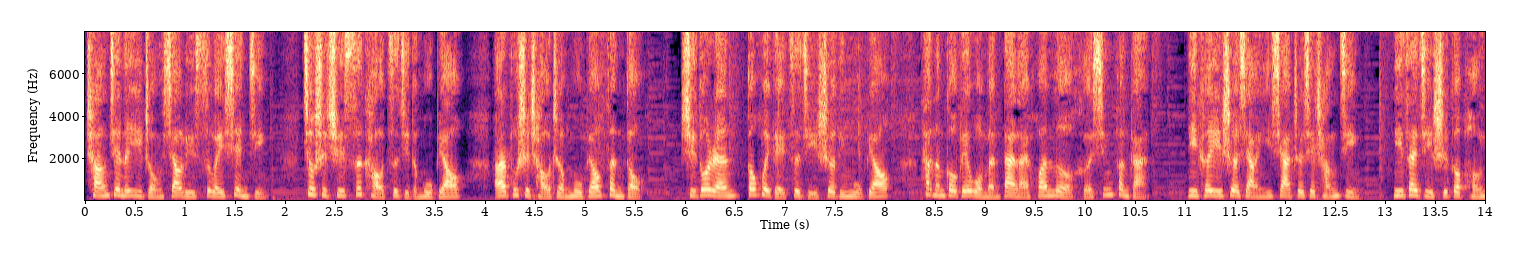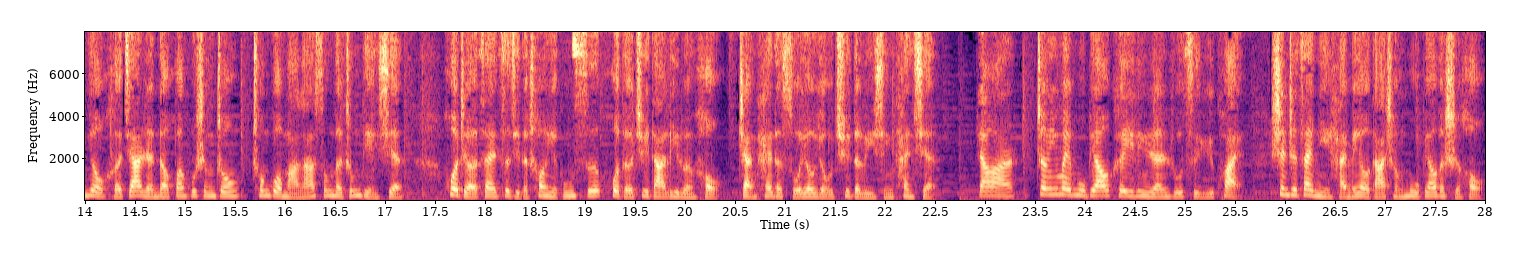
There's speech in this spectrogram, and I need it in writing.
常见的一种效率思维陷阱，就是去思考自己的目标，而不是朝着目标奋斗。许多人都会给自己设定目标，它能够给我们带来欢乐和兴奋感。你可以设想一下这些场景：你在几十个朋友和家人的欢呼声中冲过马拉松的终点线，或者在自己的创业公司获得巨大利润后展开的所有有趣的旅行探险。然而，正因为目标可以令人如此愉快。甚至在你还没有达成目标的时候，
